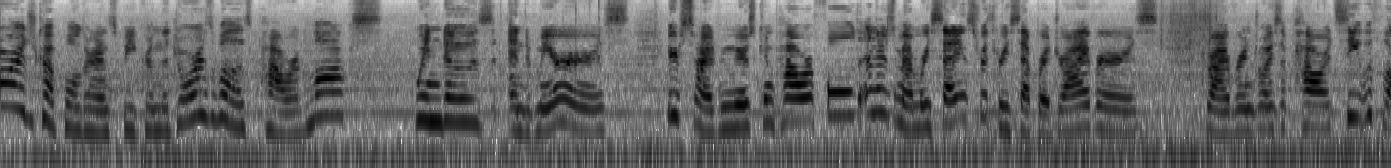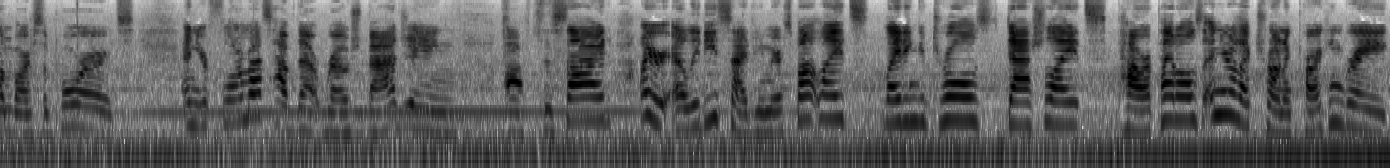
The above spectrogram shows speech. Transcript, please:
Storage cup holder and speaker in the door as well as powered locks, windows, and mirrors. Your side view mirrors can power fold and there's memory settings for three separate drivers. Driver enjoys a powered seat with lumbar support. And your floor mats have that Roush badging. Off to the side are your LED side view mirror spotlights, lighting controls, dash lights, power pedals, and your electronic parking brake.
